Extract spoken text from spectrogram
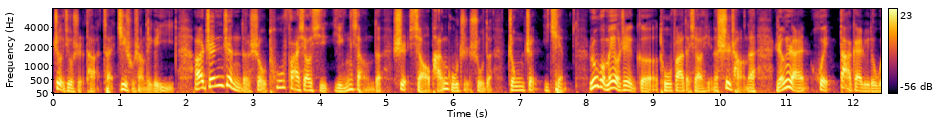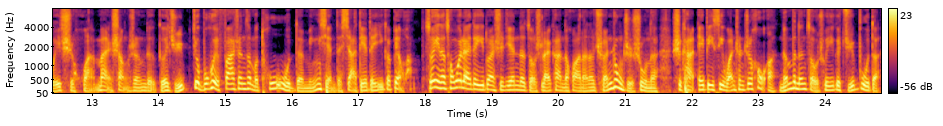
这就是它在技术上的一个意义。而真正的受突发消息影响的是小盘股指数的中证一千。如果没有这个突发的消息，那市场呢仍然会大概率的维持缓慢上升的格局，就不会发生这么突兀的明显的下跌的一个变化。所以呢，从未来的一段时间的走势来看的话呢，那权重指数呢是看 A、B、C 完成之后啊，能不能走出一个局部的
